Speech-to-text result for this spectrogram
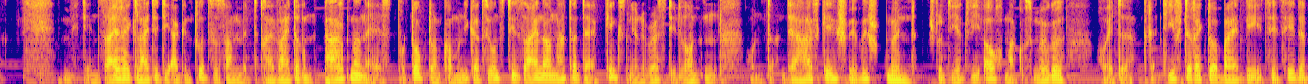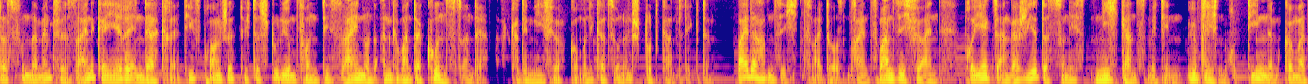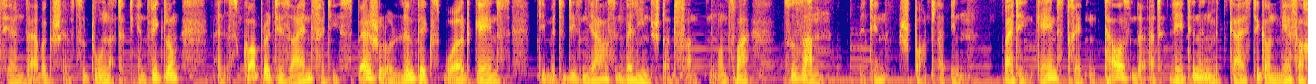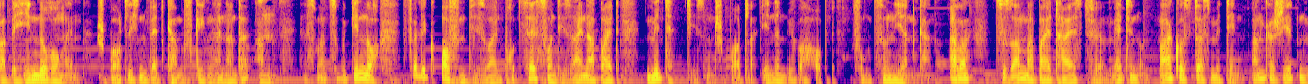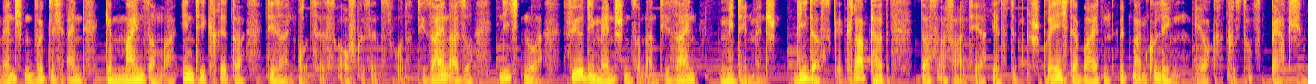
Metin Seirek leitet die Agentur zusammen mit drei weiteren Partnern. Er ist Produkt- und Kommunikationsdesigner und hat an der Kingston University London und an der HFG Schwäbisch Gmünd studiert, wie auch Markus Mögel, heute Kreativdirektor bei BECC, der das Fundament für seine Karriere in der Kreativbranche durch das Studium von Design und angewandter Kunst an der Akademie für Kommunikation in Stuttgart legte. Beide haben sich 2023 für ein Projekt engagiert, das zunächst nicht ganz mit den üblichen Routinen im kommerziellen Werbegeschäft zu tun hatte. Die Entwicklung eines Corporate Design für die Special Olympics World Games, die Mitte diesen Jahres in Berlin stattfanden. Und zwar zusammen mit den SportlerInnen. Bei den Games treten tausende Athletinnen mit geistiger und mehrfacher Behinderung im sportlichen Wettkampf gegeneinander an. Es war zu Beginn noch völlig offen, wie so ein Prozess von Designarbeit mit diesen SportlerInnen überhaupt funktionieren kann. Aber Zusammenarbeit heißt für Metin und Markus, dass mit den engagierten Menschen wirklich ein gemeinsamer, integrierter Designprozess aufgesetzt wurde. Design also nicht nur für die Menschen, sondern Design mit den Menschen. Wie das geklappt hat, das erfahrt ihr jetzt im Gespräch der beiden mit meinem Kollegen Georg Christoph Bertsch.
